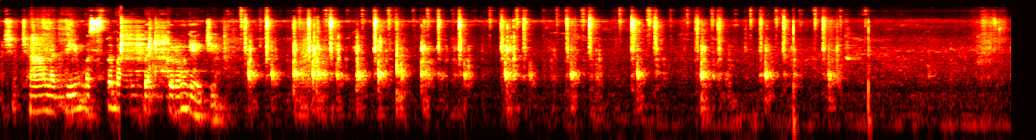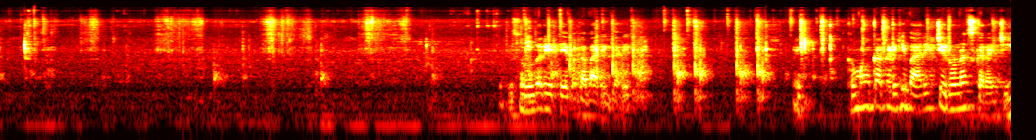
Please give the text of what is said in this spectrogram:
अशी छान अगदी मस्त बारीक बारीक करून घ्यायची. किती सुंदर येते बघा बारीक बारीक. खमंकाकडे ही बारीक चिरूनच करायची.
